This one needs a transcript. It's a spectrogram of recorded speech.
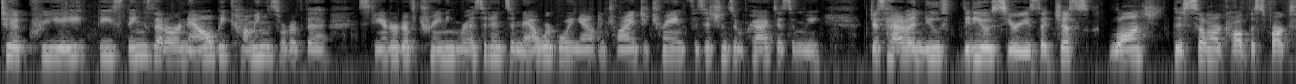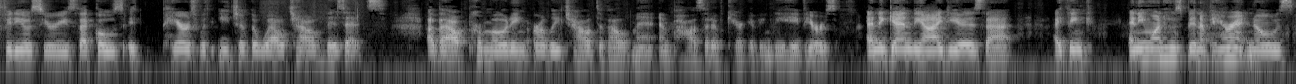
to create these things that are now becoming sort of the standard of training residents. And now we're going out and trying to train physicians in practice. And we just have a new video series that just launched this summer called the Sparks video series that goes, it pairs with each of the well child visits about promoting early child development and positive caregiving behaviors. And again, the idea is that I think anyone who's been a parent knows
